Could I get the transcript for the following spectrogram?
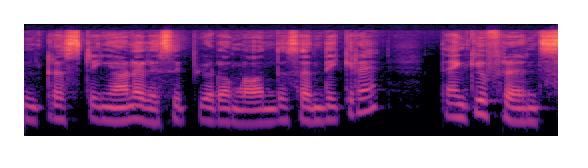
இன்ட்ரெஸ்டிங்கான ரெசிபியோட உங்களை வந்து சந்திக்கிறேன். தேங்க்யூ ஃப்ரெண்ட்ஸ்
